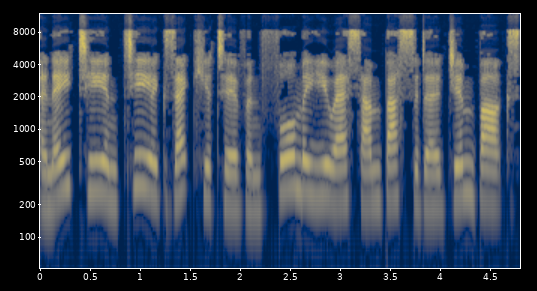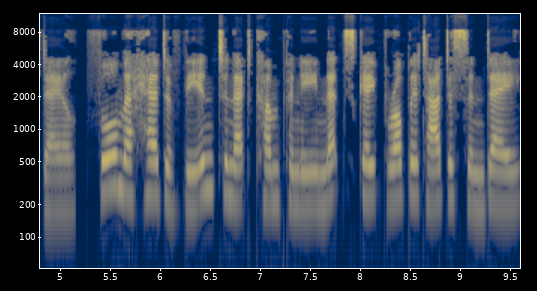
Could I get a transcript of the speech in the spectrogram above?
an AT&T executive and former U.S. Ambassador Jim Barksdale former head of the Internet company Netscape Robert Addison Day,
